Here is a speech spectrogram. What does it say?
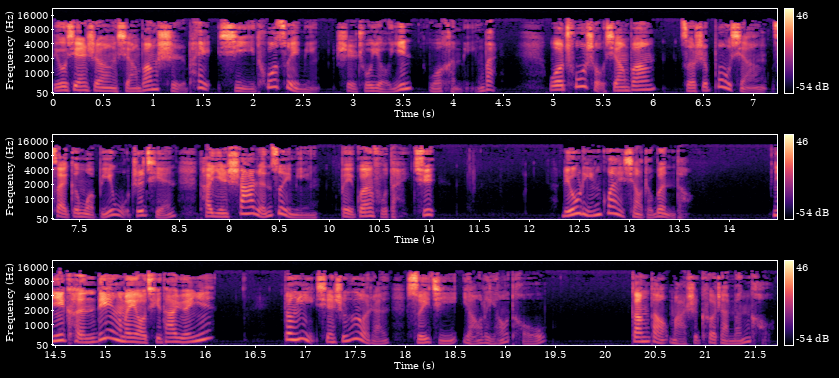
刘先生想帮史佩洗脱罪名，事出有因，我很明白。我出手相帮，则是不想在跟我比武之前，他因杀人罪名被官府逮去。”刘林怪笑着问道：“你肯定没有其他原因？”邓毅先是愕然，随即摇了摇头。刚到马氏客栈门口，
